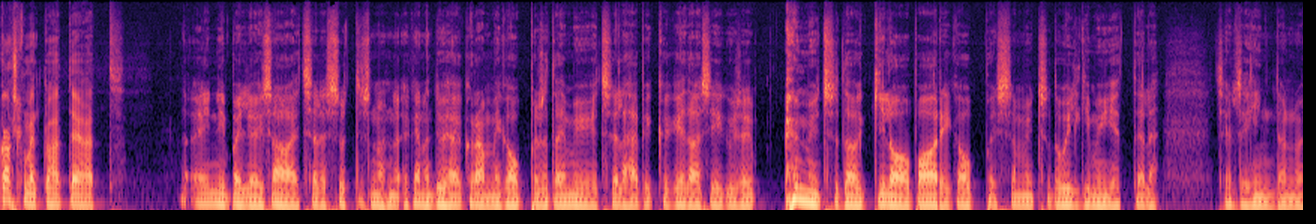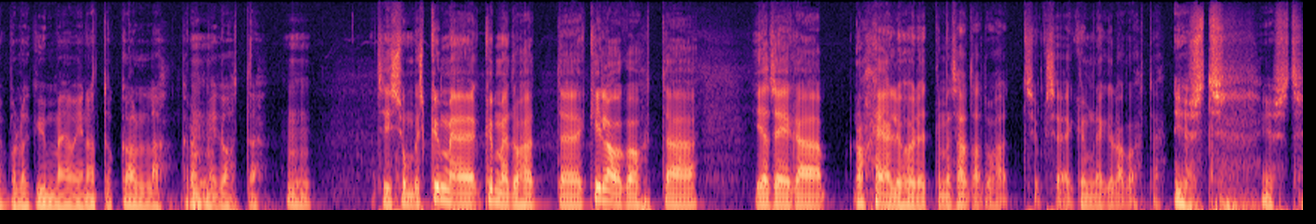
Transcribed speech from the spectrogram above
kakskümmend tuhat eurot no ei, nii palju ei saa, et selles suhtes noh, ega nad ühe grammi kaupa seda ei müü, et see läheb ikkagi edasi, kui sa müüd seda kilo-paari kaupa, siis sa müüd seda hulgimüüjatele. seal see hind on võib-olla kümme või natuke alla grammi mm -hmm. kohta mm. -hmm. siis umbes kümme, kümme tuhat äh, kilo kohta ja seega noh, heal juhul ütleme sada tuhat niisuguse kümne kilo kohta. just, just.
